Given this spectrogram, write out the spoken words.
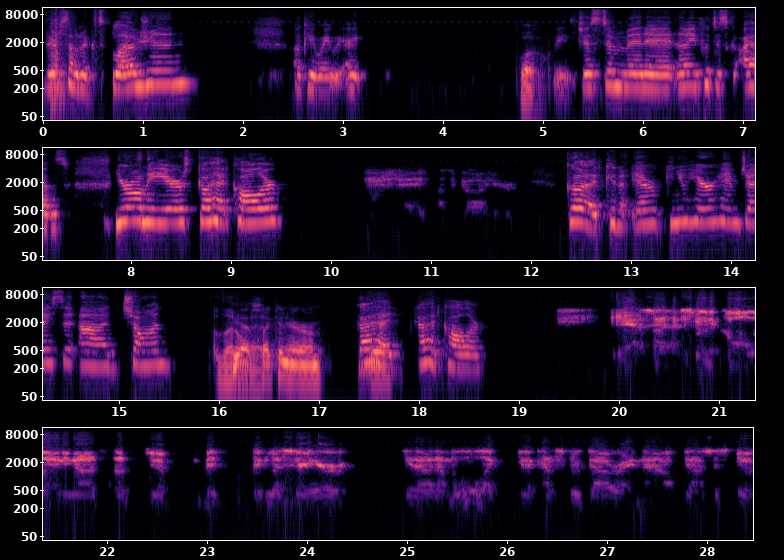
there's some explosion. Okay, wait, wait. I, Whoa. Wait just a minute. Let me put this. I have this. You're on the ears. Go ahead, caller. Good. Can can you hear him, Jason? Uh, Sean. A little. Yes, bit. I can hear him. Go yeah. ahead. Go ahead, caller. Yes, I, I just wanted to call in. You know, it's a you know big big listener here. You know, and I'm a little like you know kind of spooked out right now. You know, I was just you know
